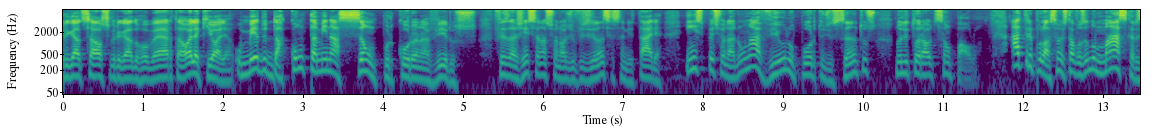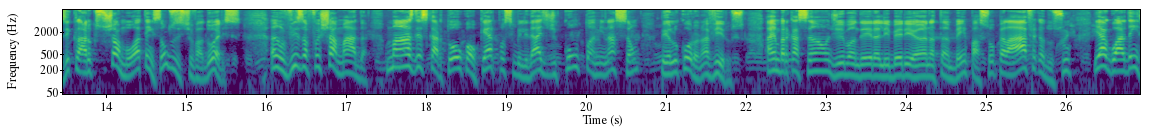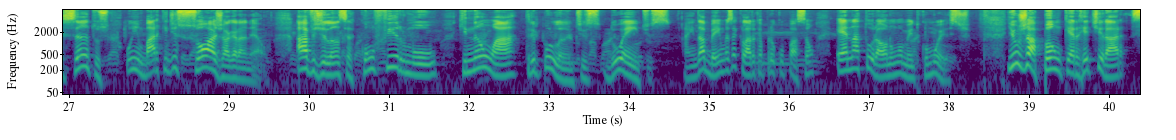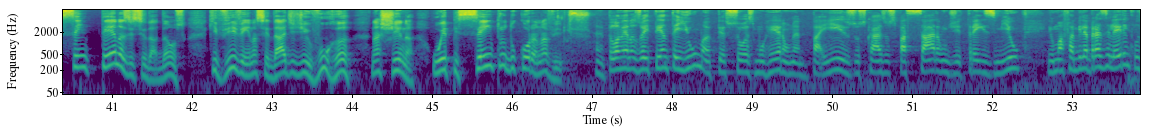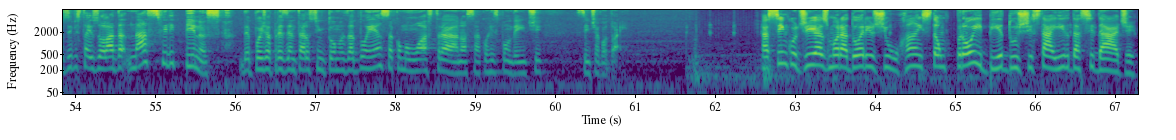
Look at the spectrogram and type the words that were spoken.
Obrigado, Salso. Obrigado, Roberta. Olha aqui, olha. O medo da contaminação por coronavírus fez a Agência Nacional de Vigilância Sanitária inspecionar um navio no Porto de Santos, no litoral de São Paulo. A tripulação estava usando máscaras e, claro, que isso chamou a atenção dos estivadores. A Anvisa foi chamada, mas descartou qualquer possibilidade de contaminação pelo coronavírus. A embarcação de bandeira liberiana também passou pela África do Sul e aguarda em Santos o embarque de soja a granel. A vigilância confirmou que não há tripulantes doentes. Ainda bem, mas é claro que a preocupação é natural num momento como este. E o Japão quer retirar centenas de cidadãos que vivem na cidade de Wuhan, na China, o epicentro do coronavírus. É, pelo menos 81 pessoas morreram né, no país, os casos passaram de 3 mil e uma família brasileira, inclusive, está isolada nas Filipinas, depois de apresentar os sintomas da doença, como mostra a nossa correspondente Cíntia Godoy. Há cinco dias, moradores de Wuhan estão proibidos de sair da cidade.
